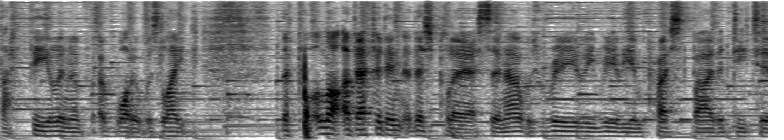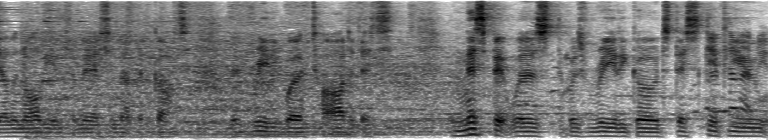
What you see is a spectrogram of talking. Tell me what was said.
that feeling of, of what it was like. They've put a lot of effort into this place and I was really, really impressed by the detail and all the information that they've got. They've really worked hard at it. And this bit was was really good. This give you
